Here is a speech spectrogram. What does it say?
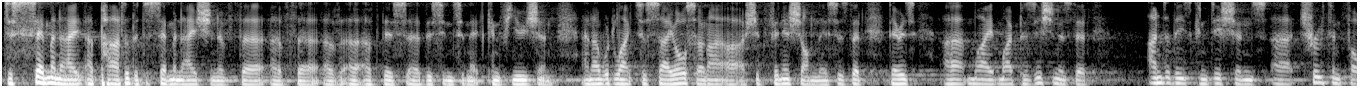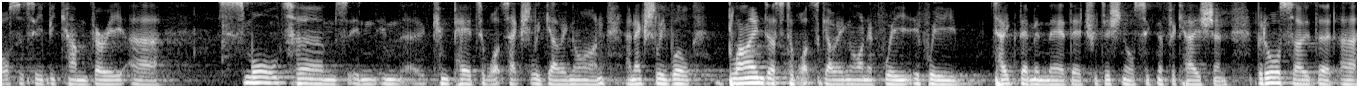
disseminate, a part of the dissemination of, the, of, the, of, uh, of this, uh, this internet confusion. And I would like to say also, and I, I should finish on this, is that there is, uh, my, my position is that under these conditions, uh, truth and falsity become very uh, small terms in, in, uh, compared to what's actually going on, and actually will blind us to what's going on if we, if we take them in their, their traditional signification. But also that uh,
